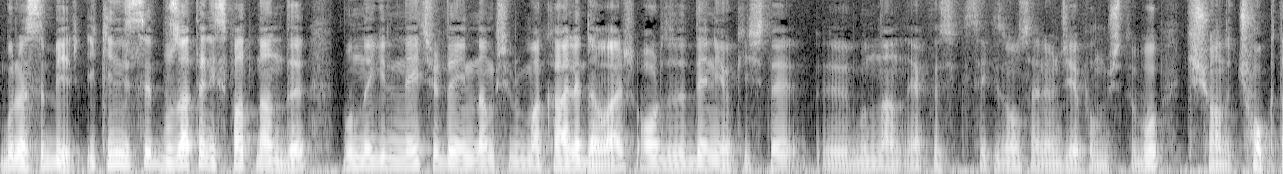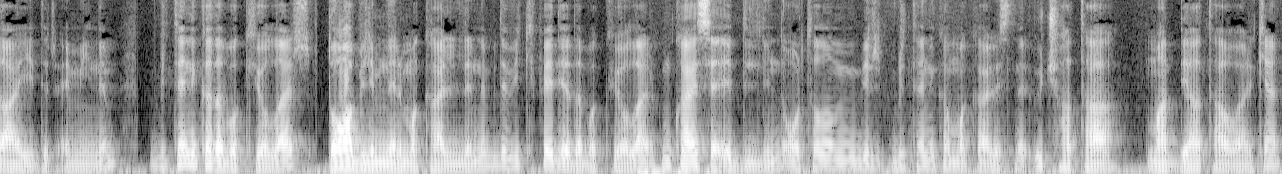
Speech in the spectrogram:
Burası bir. İkincisi bu zaten ispatlandı. Bununla ilgili Nature'da yayınlanmış bir makale de var. Orada da deniyor ki işte e, bundan yaklaşık 8-10 sene önce yapılmıştı bu. Ki şu anda çok daha iyidir eminim. Britannica'da bakıyorlar. Doğa bilimleri makalelerine. Bir de Wikipedia'da bakıyorlar. Mukayese edildiğinde ortalama bir Britannica makalesinde 3 hata, maddi hata varken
